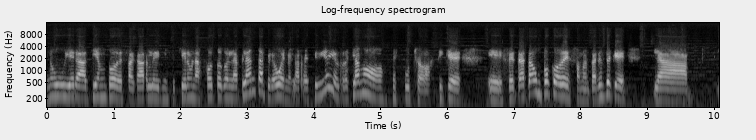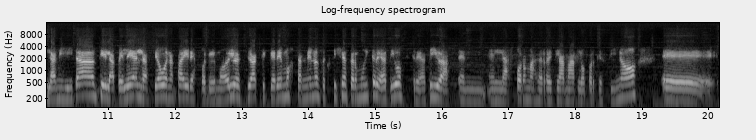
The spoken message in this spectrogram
no hubiera tiempo de sacarle ni siquiera una foto con la planta, pero bueno, la recibió y el reclamo se escuchó. Así que eh, se trata un poco de eso. Me parece que la, militancia y la pelea en la Ciudad de Buenos Aires por el modelo de ciudad que queremos también nos exige ser muy creativos y creativas en, en las formas de reclamarlo, porque si no, eh,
